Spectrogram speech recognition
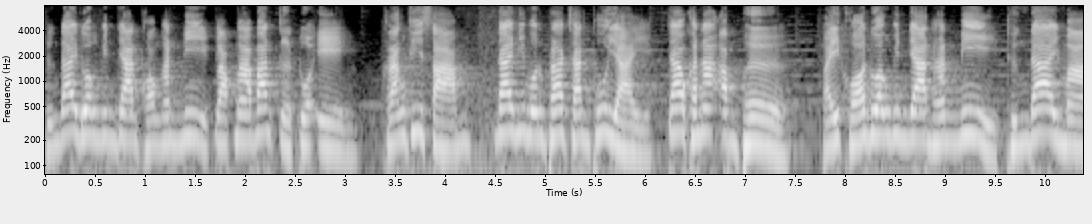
ถึงได้ดวงวิญญาณของฮันนี่กลับมาบ้านเกิดตัวเอง ครั้งที่ 3 ได้นิมนต์พระชั้นผู้ใหญ่ เจ้าคณะอำเภอ ไปขอดวงวิญญาณฮันนี่ถึงได้มา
